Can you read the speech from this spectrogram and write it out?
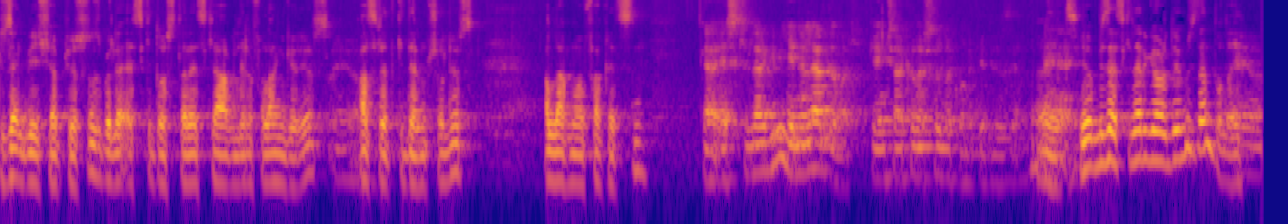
güzel bir iş yapıyorsunuz. Böyle eski dostları, eski abileri falan görüyoruz. Eyvallah. Hasret gidermiş oluyoruz. Allah muvaffak etsin. Yani eskiler gibi yeniler de var. Genç arkadaşları da konuk ediyoruz yani. Evet. Yo, biz eskileri gördüğümüzden dolayı. Eyvallah.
